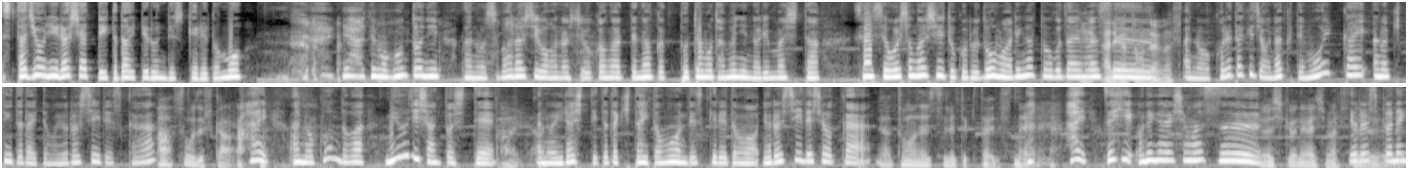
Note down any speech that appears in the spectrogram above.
スタジオにいらっしゃっていただいてるんですけれどもいやでも本当にあの素晴らしいお話を伺ってなんかとてもためになりました。先生お忙しいところどうもありがとうございます。ありがとうございます。あのこれだけじゃなくてもう一回あの来ていただいてもよろしいですか？あ、そうですか。はい、あの今度はミュージシャンとして、はいはい、あのいらしていただきたいと思うんですけれどもよろしいでしょうか？友達連れてきたいですね。はい、ぜひお願いします。よろしくお願いします。よろしくお願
